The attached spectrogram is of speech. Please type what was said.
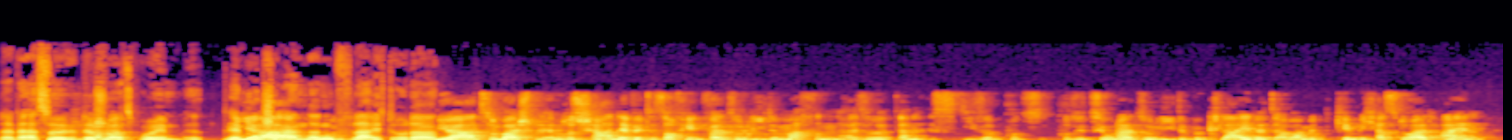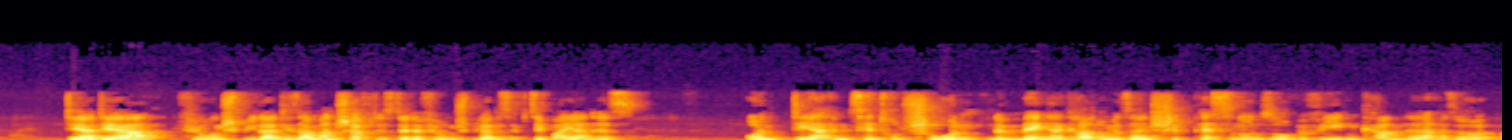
Da, da hast du das schon als Problem. Emre ja, Can dann vielleicht oder? Ja, zum Beispiel Emre Can, der wird es auf jeden Fall solide machen. Also dann ist diese Position halt solide bekleidet, aber mit Kimmich hast du halt einen, der der Führungsspieler dieser Mannschaft ist, der der Führungsspieler des FC Bayern ist und der im Zentrum schon eine Menge, gerade auch mit seinen Chippässen und so, bewegen kann. Ne? Also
